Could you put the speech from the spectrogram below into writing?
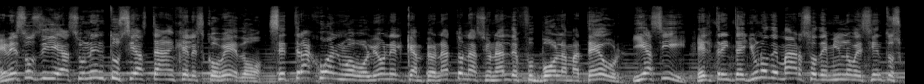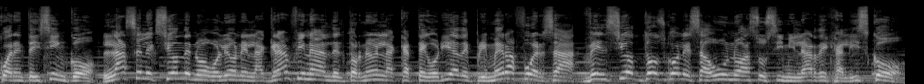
En esos días, un entusiasta Ángel Escobedo se trajo al Nuevo León el Campeonato Nacional de Fútbol Amateur. Y así, el 31 de marzo de 1945, la selección de Nuevo León en la gran final del torneo en la categoría de primera fuerza venció dos goles a uno a su similar de Jalisco.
